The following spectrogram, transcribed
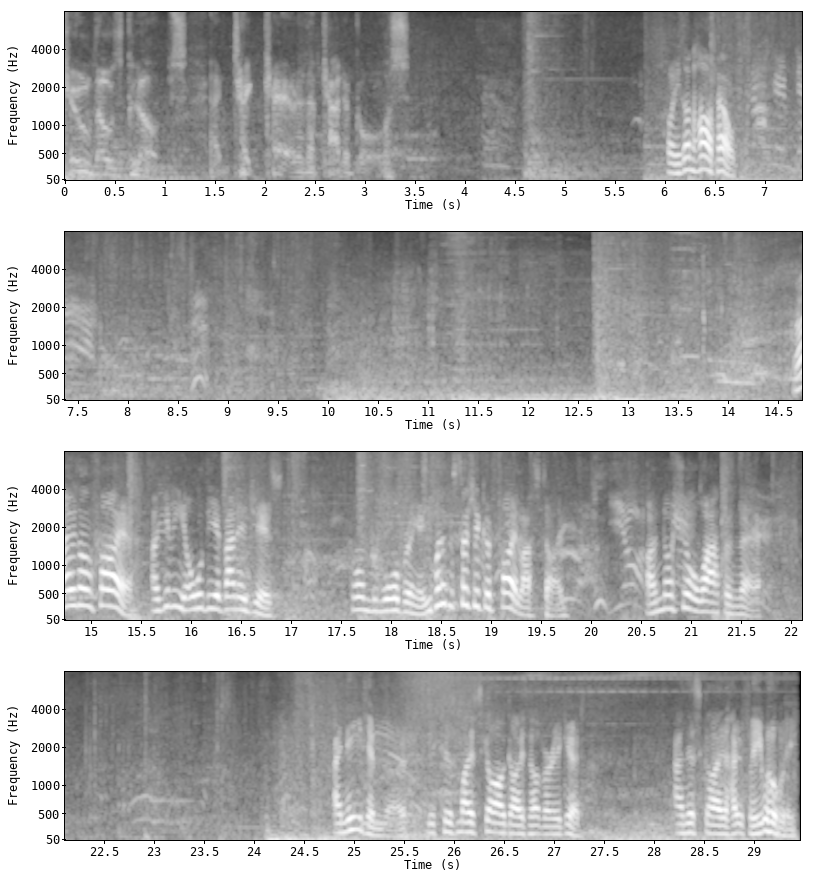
Kill those globs and take care of the caragors. Oh, he's on half health. Knock him down. Now he's on fire. I'm giving you all the advantages. Go on, the Warbringer. You put up in such a good fight last time. I'm not sure what happened there. I need him though, because my Scar guy's not very good. And this guy hopefully will be.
